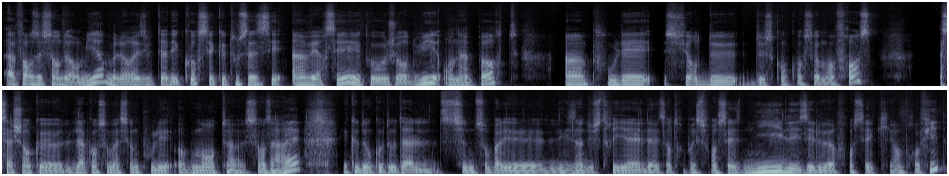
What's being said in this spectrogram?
à force de s'endormir, mais le résultat des courses, c'est que tout ça s'est inversé et qu'aujourd'hui, on importe un poulet sur deux de ce qu'on consomme en France, sachant que la consommation de poulet augmente euh, sans arrêt et que donc au total, ce ne sont pas les, industriels, les entreprises françaises ni les éleveurs français qui en profitent.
